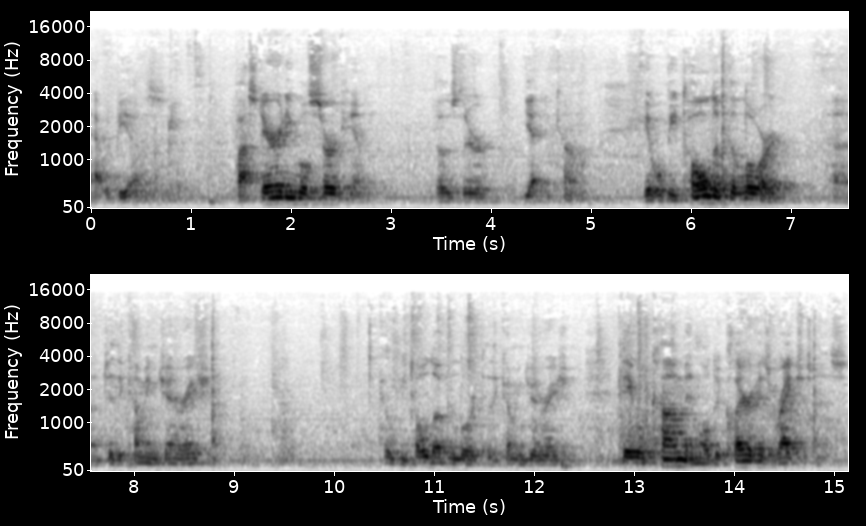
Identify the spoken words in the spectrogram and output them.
That would be us. Posterity will serve him, those that are yet to come. It will be told of the Lord uh, to the coming generation. It will be told of the Lord to the coming generation. They will come and will declare his righteousness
